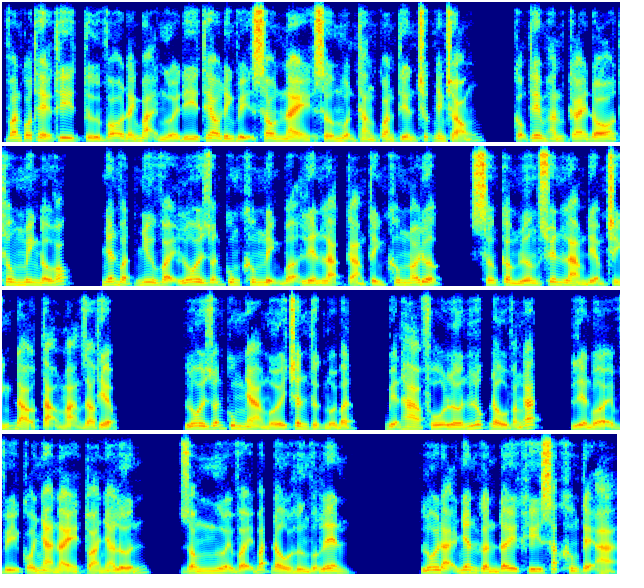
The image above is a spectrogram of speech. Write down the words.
văn có thể thi từ võ đánh bại người đi theo đinh vị sau này sớm muộn thăng quan tiến chức nhanh chóng, cộng thêm hắn cái đó thông minh đầu óc, nhân vật như vậy lôi dẫn cung không định bợ liên lạc cảm tình không nói được, sớm cầm lương xuyên làm điểm chính đào tạo mạng giao thiệp. Lôi dẫn cung nhà mới chân thực nổi bật, biện hà phố lớn lúc đầu vắng ngắt, liền bởi vì có nhà này tòa nhà lớn, dòng người vậy bắt đầu hưng vượng lên. Lôi đại nhân gần đây khí sắc không tệ à?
